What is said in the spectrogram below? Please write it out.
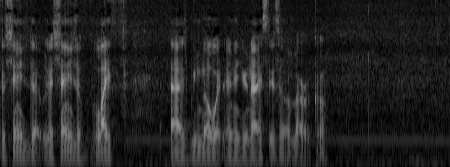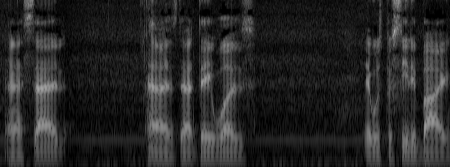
the change the change of life as we know it in the United States of America. And as sad as that day was, it was preceded by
